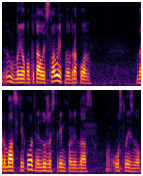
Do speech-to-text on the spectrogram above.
Ми його попитались словити, але дракон. Донбаський кот, він дуже стрімко від нас услизнув.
